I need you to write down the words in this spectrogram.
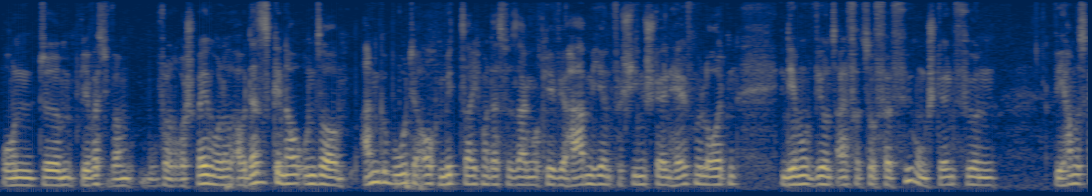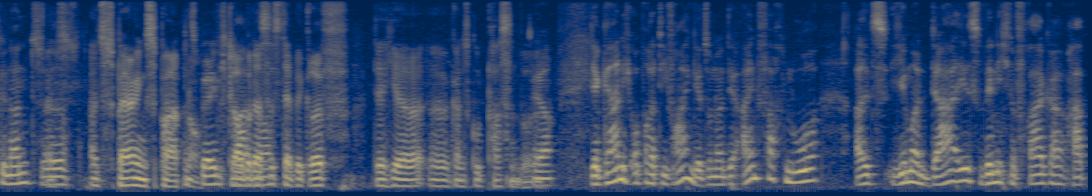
Und ähm, ich weiß nicht, wo wir darüber sprechen wollen, aber das ist genau unser Angebot ja auch mit, sag ich mal, dass wir sagen, okay, wir haben hier an verschiedenen Stellen, helfen wir Leuten, indem wir uns einfach zur Verfügung stellen für ein wie haben wir es genannt? Als, äh, als Sparingspartner. Sparings ich glaube, das ist der Begriff, der hier äh, ganz gut passen würde. Ja, der gar nicht operativ reingeht, sondern der einfach nur als jemand da ist, wenn ich eine Frage habe,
